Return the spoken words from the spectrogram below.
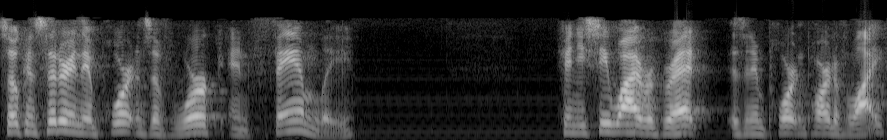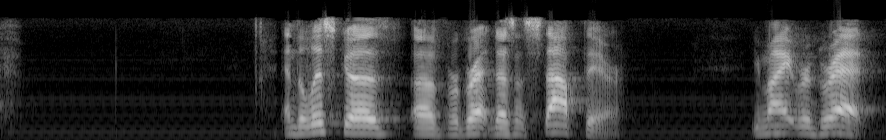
So, considering the importance of work and family, can you see why regret is an important part of life? And the list of, of regret doesn't stop there. You might regret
